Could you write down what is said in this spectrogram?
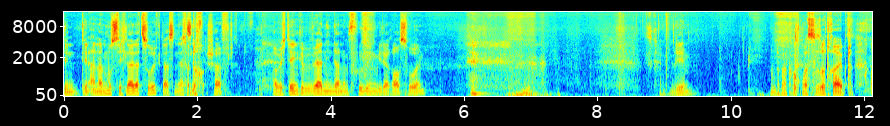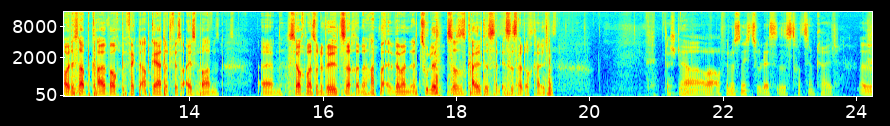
Den, den anderen musste ich leider zurücklassen. Er hat es nicht geschafft. Aber ich denke, wir werden ihn dann im Frühling wieder rausholen. das ist kein Problem. Und mal gucken, was der so treibt. Aber deshalb, Karl war auch perfekt abgehärtet fürs Eisbaden. Ja. Ähm, ist ja auch immer so eine Wildsache. Ne? Hat man, wenn man zulässt, dass es kalt ist, dann ist es halt auch kalt. Das stimmt. Ja, aber auch wenn du es nicht zulässt, ist es trotzdem kalt. Also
